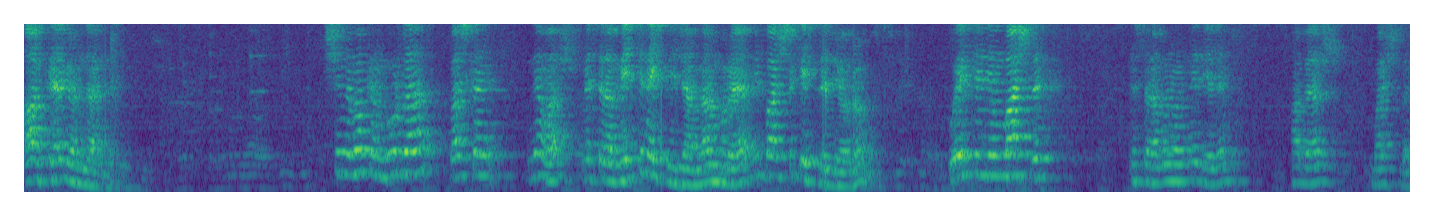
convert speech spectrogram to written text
Arkaya gönderdi. Şimdi bakın burada başka ne var? Mesela metin ekleyeceğim ben buraya. Bir başlık ekle diyorum. Bu eklediğim başlık mesela bunu ne diyelim? Haber başlığı.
